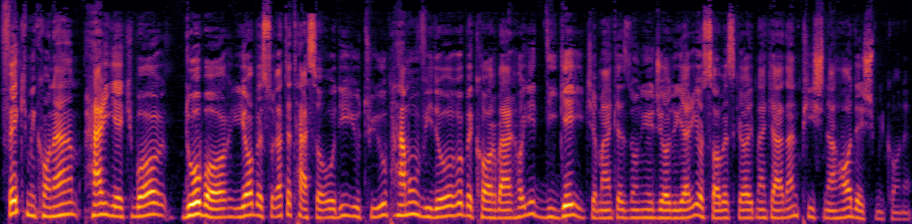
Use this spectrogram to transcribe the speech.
فکر می‌کنم هر یک بار دو بار یا به صورت تصاعدی یوتیوب همون ویدیو رو به کاربرهای دیگه ای که مرکز دنیای جادوگری یا subscribe نکردن پیشنهادش می‌کنه.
